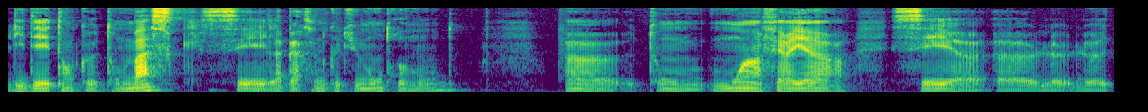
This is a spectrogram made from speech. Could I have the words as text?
L'idée étant que ton masque, c'est la personne que tu montres au monde. Euh, ton moi inférieur, c'est le,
